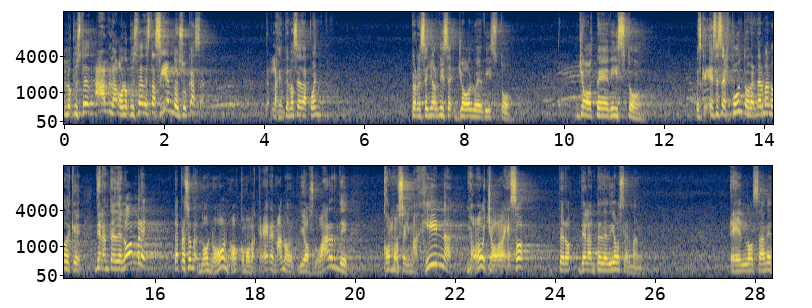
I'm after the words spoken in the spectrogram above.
lo que usted habla o lo que usted está haciendo en su casa. La gente no se da cuenta. Pero el Señor dice, yo lo he visto. Yo te he visto. Es que ese es el punto, ¿verdad, hermano? De que delante del hombre la persona, no, no, no, ¿cómo va a creer, hermano? Dios guarde, ¿cómo se imagina? No, yo eso, pero delante de Dios, hermano. Él lo sabe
